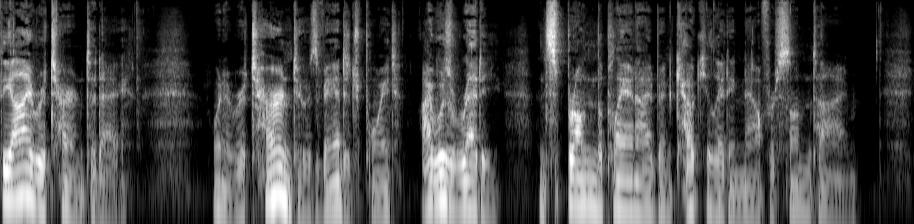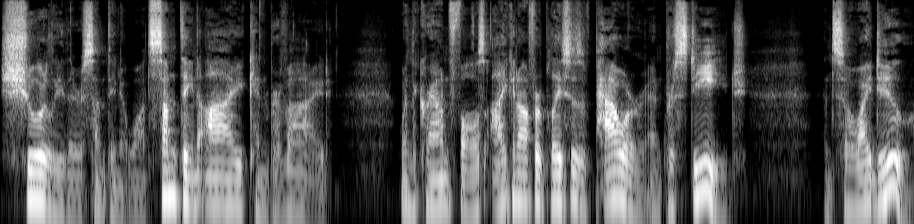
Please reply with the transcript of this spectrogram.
The eye returned today. When it returned to its vantage point, I was ready and sprung the plan I had been calculating now for some time. Surely there is something it wants, something I can provide. When the crown falls, I can offer places of power and prestige. And so I do.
